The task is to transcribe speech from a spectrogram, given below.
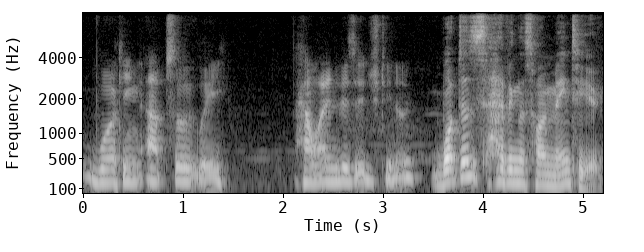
working absolutely how I envisaged. You know, What does having this home mean to you?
